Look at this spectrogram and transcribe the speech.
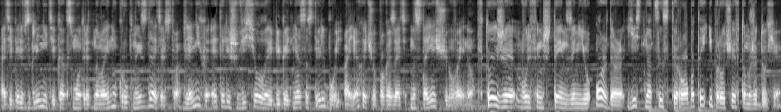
А теперь взгляните, как смотрят на войну крупные издательства. Для них это лишь веселая беготня со стрельбой, а я хочу показать настоящую войну. В той же Wolfenstein The New Order есть нацисты-роботы и прочее в том же духе.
